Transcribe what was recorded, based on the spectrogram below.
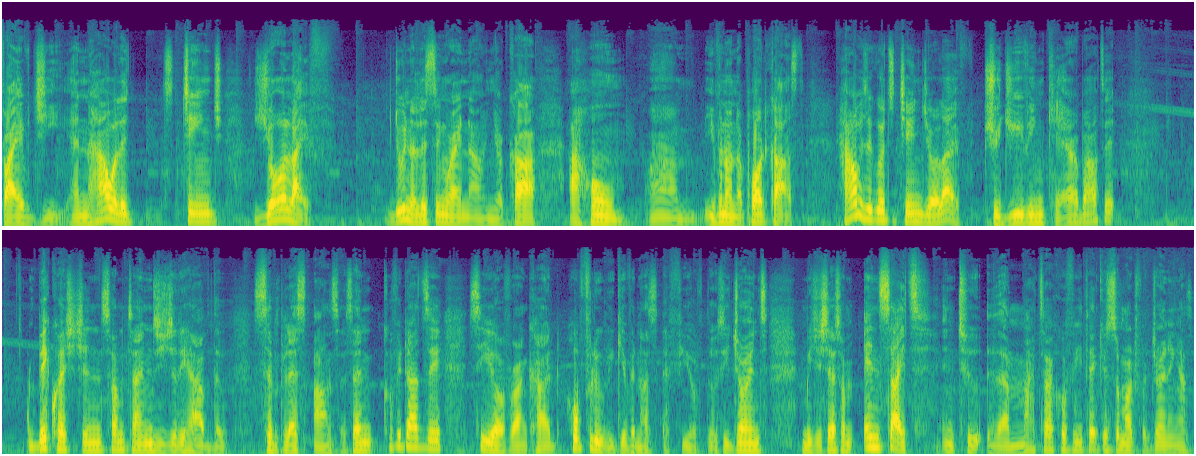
5G and how will it change your life? Doing a listening right now in your car, at home, um, even on a podcast. How is it going to change your life? Should you even care about it? Big questions sometimes usually have the simplest answers. And Kofi Dadzie, CEO of Rankard, hopefully will be giving us a few of those. He joins me to share some insight into the matter. Kofi, thank you so much for joining us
